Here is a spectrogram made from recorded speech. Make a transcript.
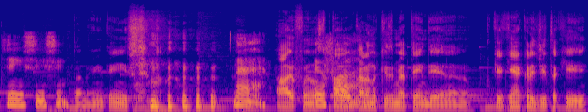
Sim, sim, sim. Também tem isso. É. ah, eu fui no Eu hospital, falo. o cara não quis me atender, né? Porque quem acredita que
